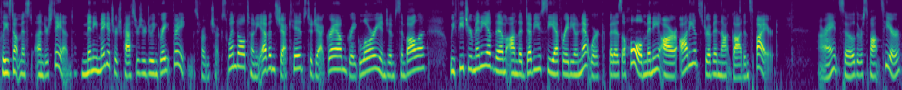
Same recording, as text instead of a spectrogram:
Please don't misunderstand. Many megachurch pastors are doing great things, from Chuck Swindoll, Tony Evans, Jack Hibbs, to Jack Graham, Greg Laurie, and Jim Cymbala. We feature many of them on the WCF radio network, but as a whole, many are audience driven, not God inspired. All right, so the response here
